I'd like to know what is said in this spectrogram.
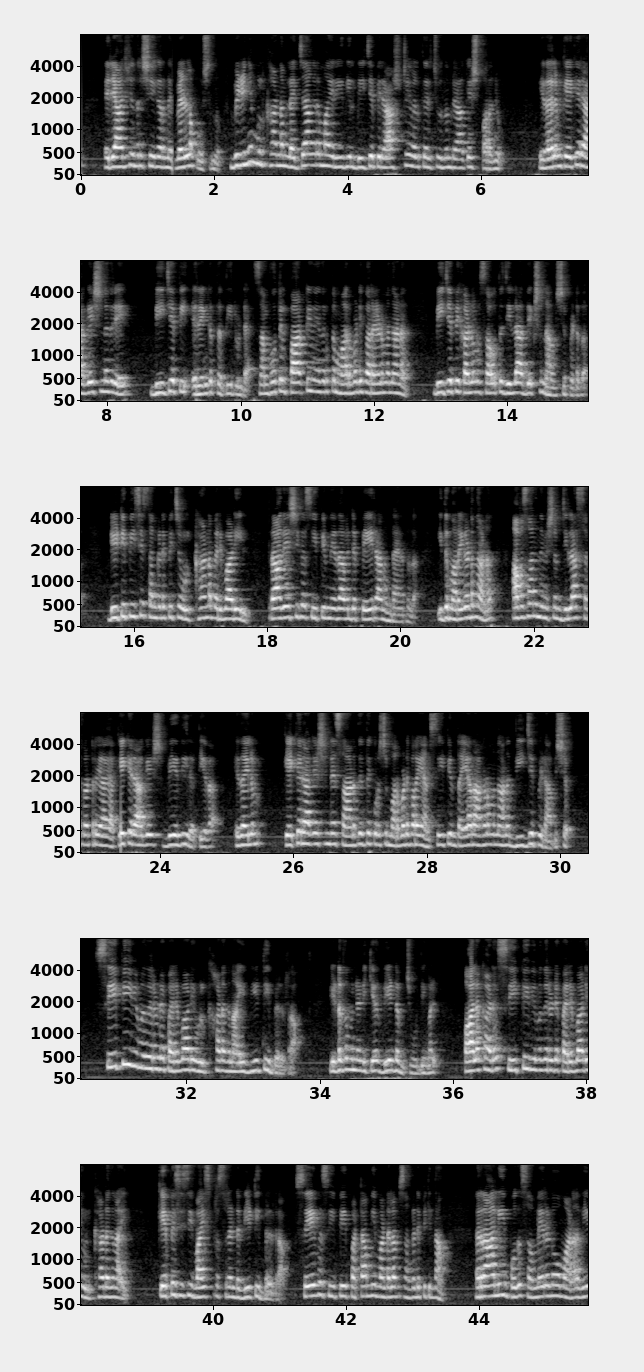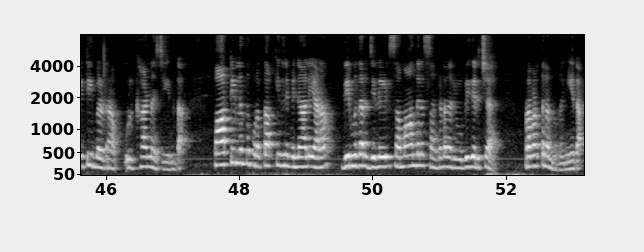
രാജു ചന്ദ്രശേഖരനെ വെള്ളപൂശുന്നു. വിഴിഞ്ഞം ഉദ്ഘാടനം ലജ്ജാകരമായ രീതിയിൽ ബി ജെ പി രാഷ്ട്രീയവൽക്കരിച്ചുവെന്നും രാകേഷ് പറഞ്ഞു. ഏതായാലും കെ കെ രാഗേഷിനെതിരെ ബി ജെ പി രംഗത്തെത്തിയിട്ടുണ്ട്. സംഭവത്തിൽ പാർട്ടി നേതൃത്വം മറുപടി പറയണമെന്നാണ് B J P Kannur south ജില്ലാ അധ്യക്ഷൻ ആവശ്യപ്പെട്ടത്. ഡി ടി പി സി സംഘടിപ്പിച്ച ഉദ്ഘാടന പരിപാടിയിൽ പ്രാദേശിക സി പി എം നേതാവിന്റെ പേരാണ് ഉണ്ടായിരുന്നത്. ഇത് മറികടന്നാണ് അവസാന നിമിഷം ജില്ലാ സെക്രട്ടറിയായ കെ കെ രാഗേഷ് വേദിയിലെത്തിയത്. ഏതായാലും കെ കെ രാഗേഷിന്റെ സാന്നിധ്യത്തെക്കുറിച്ച് മറുപടി പറയാൻ സി പി എം തയ്യാറാകണമെന്നാണ് ബി ജെ പിയുടെ ആവശ്യം. സി പി വിമതരുടെ പരിപാടി ഉദ്ഘാടകനായി വി ടി ബൽറാം. ഇടതുമുന്നണിക്ക് വീണ്ടും ചോദ്യങ്ങൾ. പാലക്കാട് സി പി വിമതരുടെ പരിപാടി ഉദ്ഘാടകനായി K P C C vice president V T Balram. Save C P I Pattambi മണ്ഡലം സംഘടിപ്പിക്കുന്ന റാലിയും പൊതുസമ്മേളനവുമാണ് വി ടി ബൽറാം ഉദ്ഘാടനം ചെയ്യുന്നത്. പാർട്ടിയിൽ നിന്ന് പുറത്താക്കിയതിന് പിന്നാലെയാണ് വിമതർ ജില്ലയിൽ സമാന്തര സംഘടന രൂപീകരിച്ച് പ്രവർത്തനം തുടങ്ങിയത്.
